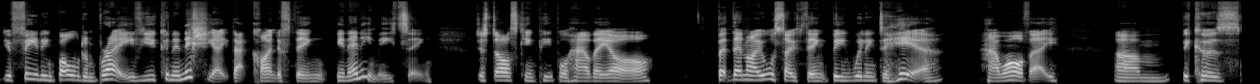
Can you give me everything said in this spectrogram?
you're feeling bold and brave, you can initiate that kind of thing in any meeting, just asking people how they are. But then I also think being willing to hear how are they, um, because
